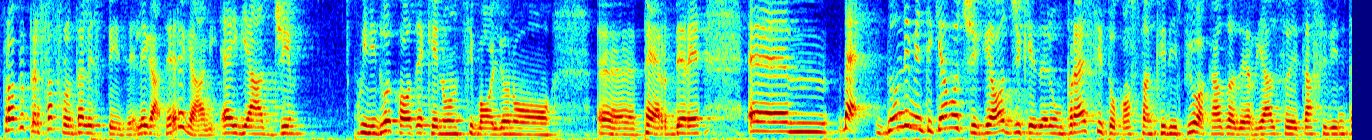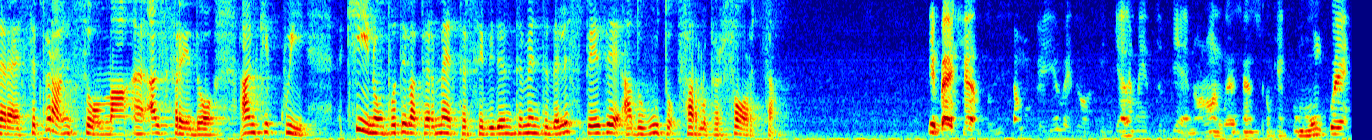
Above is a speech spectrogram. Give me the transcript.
proprio per far fronte alle spese legate ai regali e ai viaggi. Quindi due cose che non si vogliono eh, perdere. Ehm, beh, non dimentichiamoci che oggi chiedere un prestito costa anche di più a causa del rialzo dei tassi di interesse, però insomma eh, Alfredo, anche qui chi non poteva permettersi evidentemente delle spese ha dovuto farlo per forza. Sì, beh certo, diciamo che io vedo il pieno, no? nel senso che comunque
